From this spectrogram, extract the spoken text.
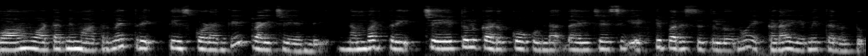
వామ్ వాటర్ని మాత్రమే తీసుకోవడానికి ట్రై చేయండి. నంబర్ త్రీ చేతులు కడుక్కోకుండా దయచేసి ఎట్టి పరిస్థితుల్లోనూ ఎక్కడ ఏమీ తినద్దు.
